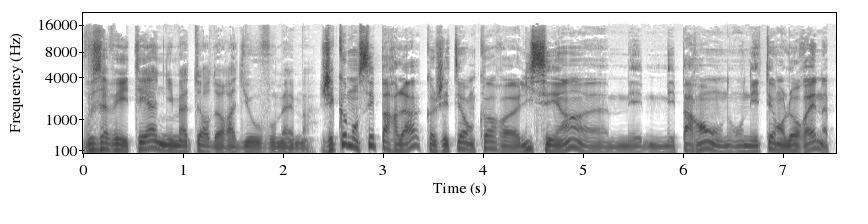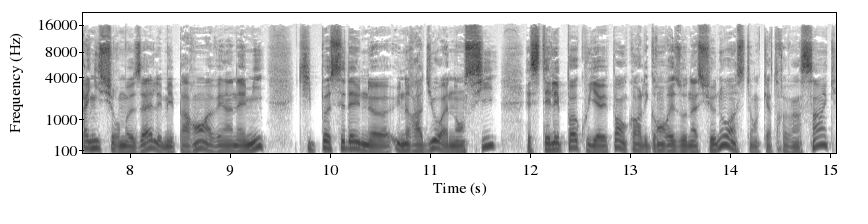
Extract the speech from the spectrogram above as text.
Vous avez été animateur de radio vous-même. J'ai commencé par là, quand j'étais encore euh, lycéen. euh, mes, mes parents, on, on était en Lorraine, à Pagny-sur-Moselle, et mes parents avaient un ami qui possédait une, une radio à Nancy. Et c'était l'époque où il n'y avait pas encore les grands réseaux nationaux, hein, c'était en 85.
